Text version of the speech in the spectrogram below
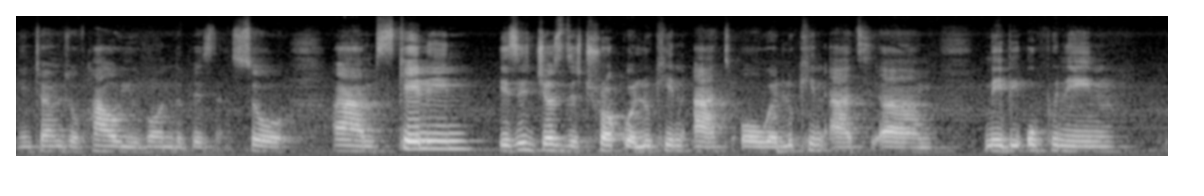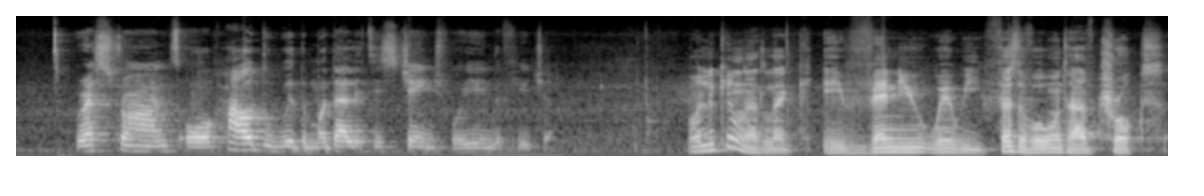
in terms of how you run the business. So um, scaling, is it just the truck we're looking at, or we're looking at um, maybe opening restaurants, or how do will the modalities change for you in the future? We're looking at like a venue where we first of all want to have trucks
